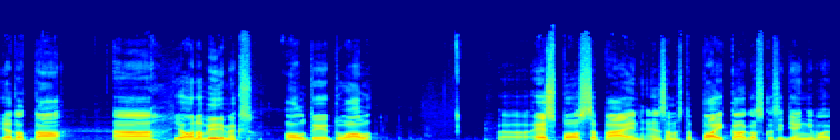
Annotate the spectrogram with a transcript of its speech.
Ja tota, ää, joo, no viimeksi oltiin tuolla Espoossa päin, en sano sitä paikkaa, koska sit jengi voi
